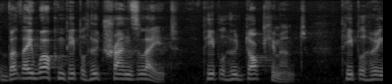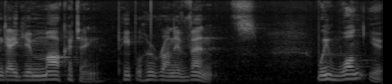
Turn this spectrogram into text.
but they welcome people who translate, people who document, people who engage in marketing, people who run events. We want you.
